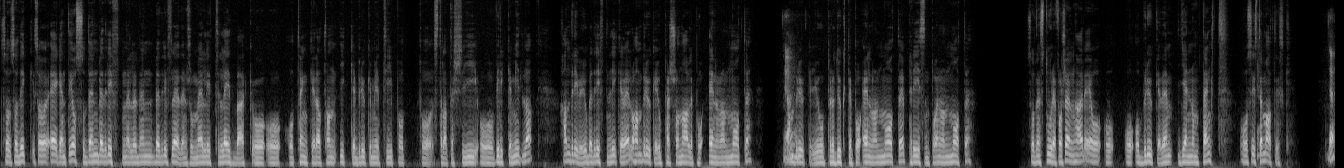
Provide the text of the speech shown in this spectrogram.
Så, så, de, så, egentlig også den bedriften eller den bedriftslederen som er litt laidback og, og, og tenker at han ikke bruker mye tid på på strategi og virkemidler. Han driver jo bedriften likevel, og han bruker jo personalet på en eller annen måte. Ja. Han bruker jo produktet på en eller annen måte, prisen på en eller annen måte. Så den store forskjellen her er å, å, å, å bruke dem gjennomtenkt og systematisk. Ja.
